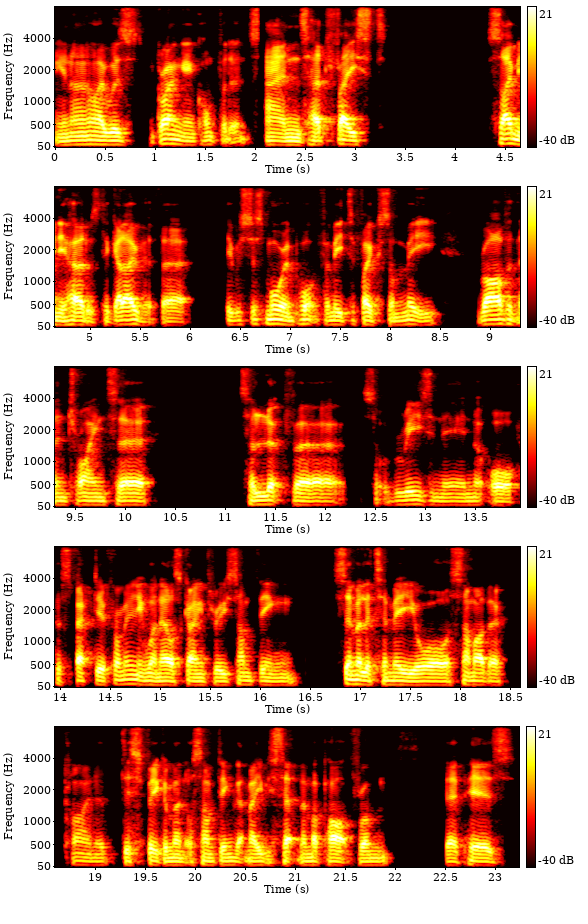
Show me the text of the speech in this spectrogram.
You know, I was growing in confidence and had faced so many hurdles to get over that it was just more important for me to focus on me rather than trying to to look for sort of reasoning or perspective from anyone else going through something similar to me or some other kind of disfigurement or something that maybe set them apart from their peers.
